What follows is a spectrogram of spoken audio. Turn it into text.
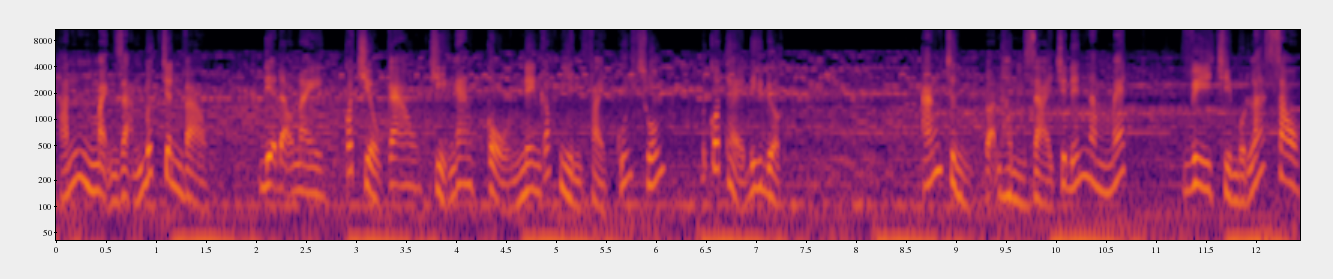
Hắn mạnh dạn bước chân vào. Địa đạo này có chiều cao chỉ ngang cổ Nên góc nhìn phải cúi xuống Mới có thể đi được. Áng chừng đoạn hầm dài chưa đến 5 mét, Vì chỉ một lát sau,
